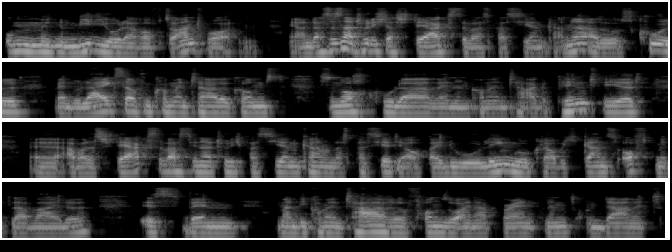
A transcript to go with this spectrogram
um mit einem Video darauf zu antworten. Ja, und das ist natürlich das Stärkste, was passieren kann. Ne? Also ist cool, wenn du Likes auf einen Kommentar bekommst. Ist noch cooler, wenn ein Kommentar gepinnt wird. Äh, aber das Stärkste, was dir natürlich passieren kann, und das passiert ja auch bei Duolingo, glaube ich, ganz oft mittlerweile, ist, wenn man die Kommentare von so einer Brand nimmt und damit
